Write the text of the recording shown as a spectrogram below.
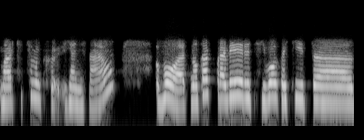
маркетинг, я не знаю. Вот. Но как проверить его какие-то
